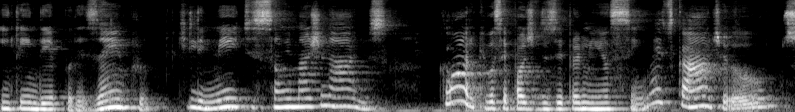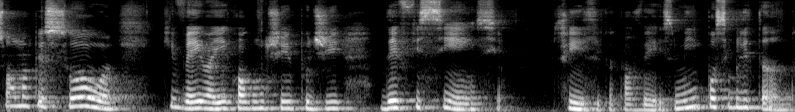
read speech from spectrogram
Entender, por exemplo, que limites são imaginários. Claro que você pode dizer para mim assim, mas Kátia, eu sou uma pessoa que veio aí com algum tipo de deficiência física, talvez, me impossibilitando,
